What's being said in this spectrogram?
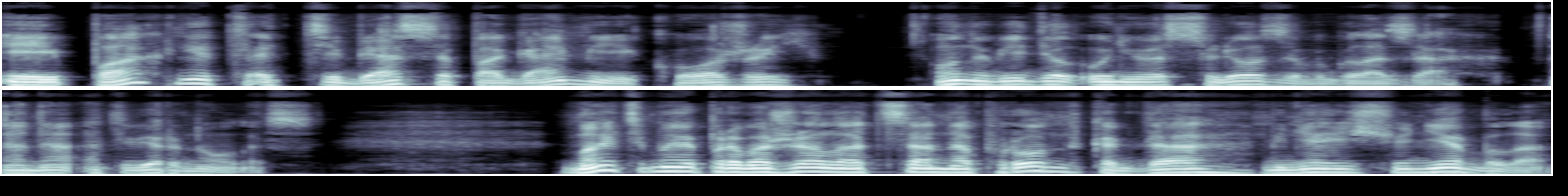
и пахнет от тебя сапогами и кожей. Он увидел у нее слезы в глазах. Она отвернулась. Мать моя провожала отца на фронт, когда меня еще не было.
